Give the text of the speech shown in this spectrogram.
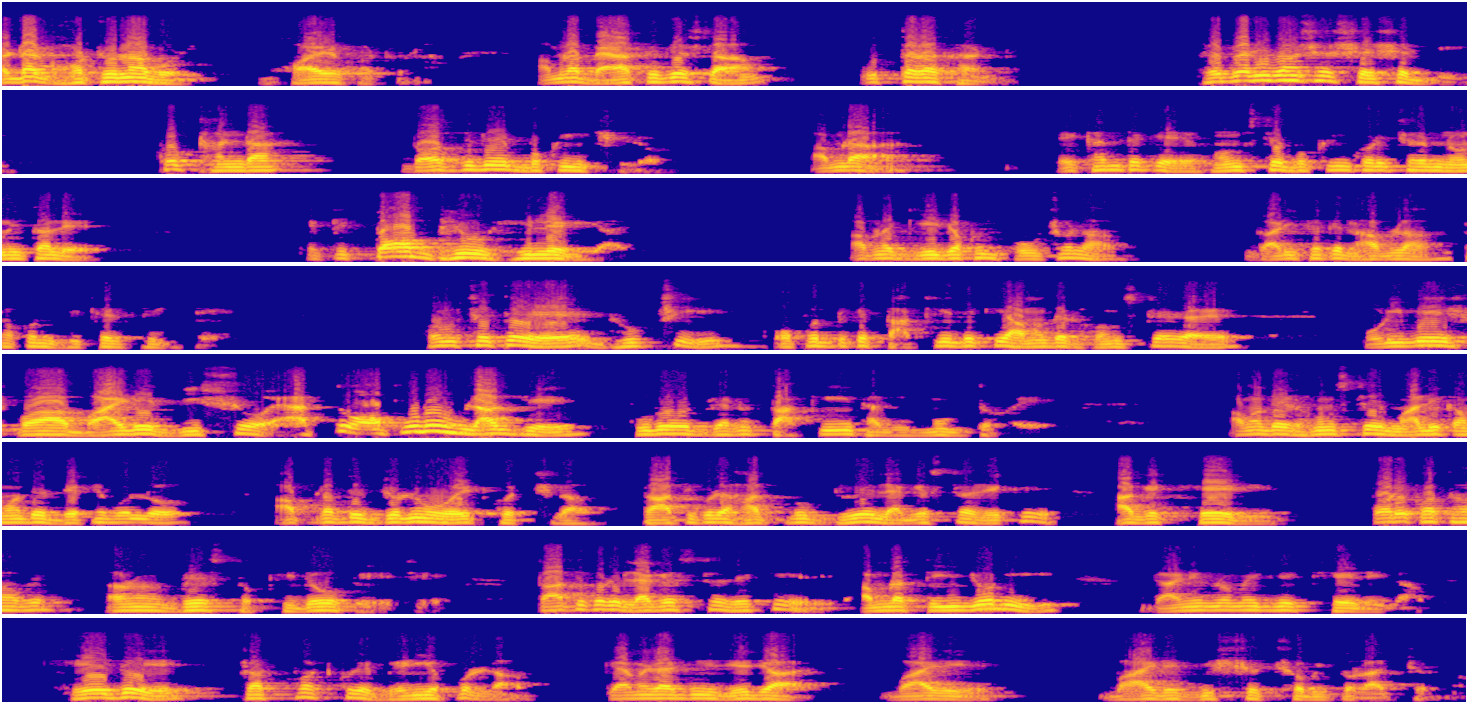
একটা ঘটনা বলি, ভয়ের ঘটনা। আমরা বেড়াতে গেছিলাম উত্তরাখণ্ড। ফেব্রুয়ারি মাসের শেষের দিন। খুব ঠান্ডা, দশ দিনের বুকিং ছিল। আমরা এখান থেকে হোমস্টে বুকিং করেছিলাম ননিতালে, একটি টপ ভিউ হিল এরিয়ায়। আমরা গিয়ে যখন পৌঁছলাম, গাড়ি থেকে নামলাম, তখন বিকেল তিনটে। হোমস্টেতে ঢুকছি, ওপর দিকে তাকিয়ে দেখি আমাদের হোমস্টে পরিবেশ বা বাইরের দৃশ্য এত অপরূপ লাগছে, পুরো যেন তাকিয়ে থাকি মুগ্ধ হয়ে। আমাদের হোমস্টের মালিক আমাদের দেখে বলল, আপনাদের জন্য ওয়েট করছিলাম। তাড়াতাড়ি করে হাত মুখ ধুয়ে ল্যাগেজটা রেখে আগে খেয়ে নিন। পরে কথা হবে। কারণ বেশ তো খিদেও পেয়েছে। তাড়াতাড়ি করে ল্যাগেজটা রেখে আমরা তিনজনই ডাইনিং রুমে গিয়ে খেয়ে নিলাম। খেয়ে দিয়ে চটপট করে বেরিয়ে পড়লাম। ক্যামেরা নিয়ে যে যায় বাইরে, বাইরের দৃশ্যের ছবি তোলার জন্য।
